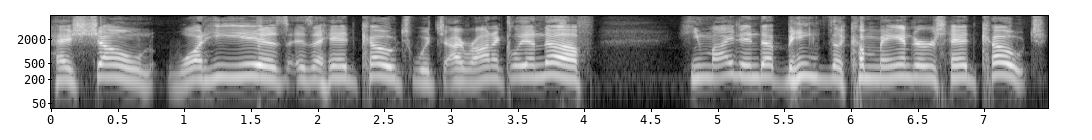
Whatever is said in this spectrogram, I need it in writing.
has shown what he is as a head coach, which ironically enough, he might end up being the commander's head coach.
